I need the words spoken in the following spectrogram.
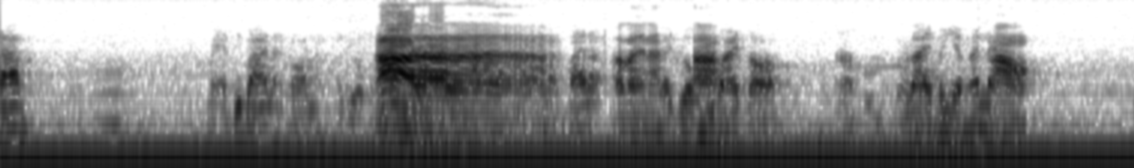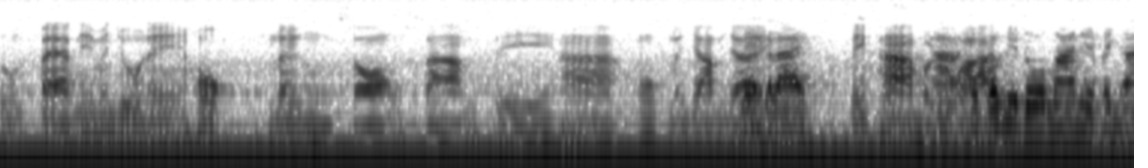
จังอืมไม่อธิบายละนอนละเอาโยมอ่าไปละอะไรนะแต่โยมออ่าธิบายต่ออะไล่ไปอย่างนั้นแหละอ้าวศูนย์แปดนี่มันอยู่ในหก หนึ่งสองสามสี่ห้าหกในยามใหญ่เลขอะไรเลขห้าบริอะวารไอ้คนที่โทรมาเนี่ยเป็นไง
